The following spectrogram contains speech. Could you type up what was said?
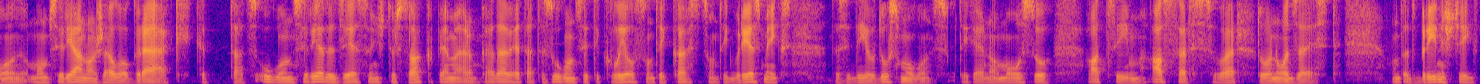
un mums ir jānožēlo grēki, kad tāds uguns ir iededzies. Viņš tur saka, piemēram, kādā vietā tas uguns ir tik liels un tik karsts un tik briesmīgs. Tas ir Dieva dusmu uguns. Tikai no mūsu acīm asars var to nodzēst. Un tāds brīnišķīgs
